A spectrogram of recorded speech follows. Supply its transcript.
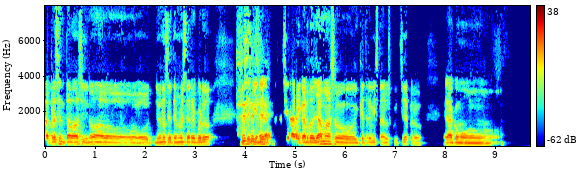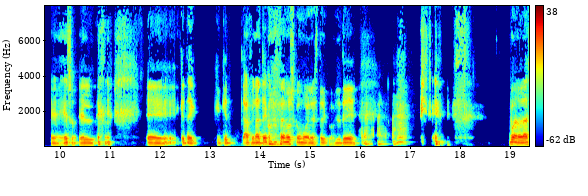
ha presentado así, ¿no? O, yo no sé, tengo ese recuerdo. No sé quién era, si era Ricardo Llamas o en qué entrevista lo escuché, pero era como eh, eso, el, eh, que, te, que, al final te conocemos como el estoico. Yo te... bueno, la,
